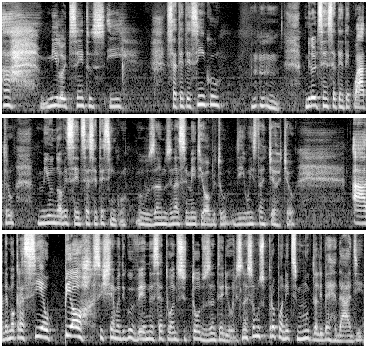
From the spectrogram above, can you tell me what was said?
ah, 1875, 1874, 1965, os anos de nascimento e óbito de Winston Churchill. A democracia é o pior sistema de governo, excetuando-se todos os anteriores. Nós somos proponentes muito da liberdade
